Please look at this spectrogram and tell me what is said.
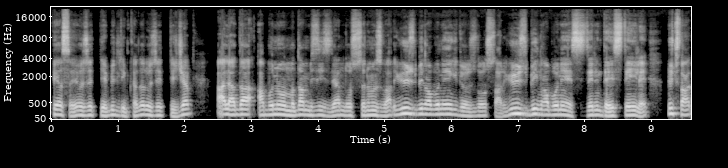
piyasayı özetleyebildiğim kadar özetleyeceğim. Hala da abone olmadan bizi izleyen dostlarımız var. 100 bin aboneye gidiyoruz dostlar. 100 bin aboneye sizlerin desteğiyle lütfen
